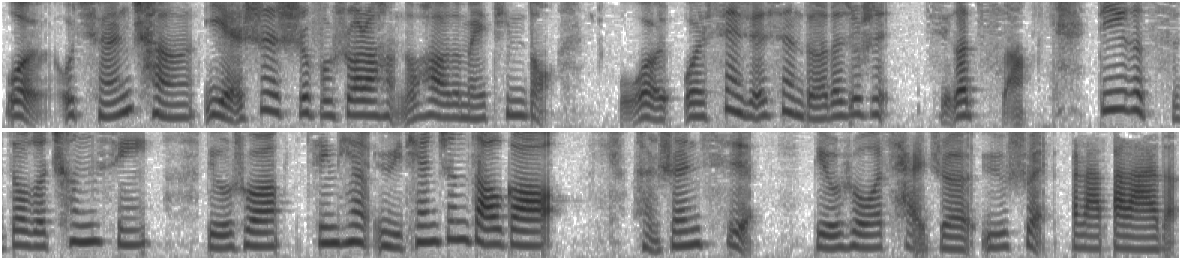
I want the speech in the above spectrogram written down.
我我全程也是师傅说了很多话，我都没听懂。我我现学现得的就是几个词啊，第一个词叫做称心，比如说今天雨天真糟糕，很生气。比如说我踩着雨水巴拉巴拉的，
